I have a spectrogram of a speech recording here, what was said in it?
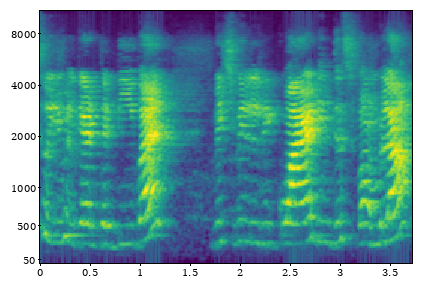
So you will get the D1 which will required in this formula.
